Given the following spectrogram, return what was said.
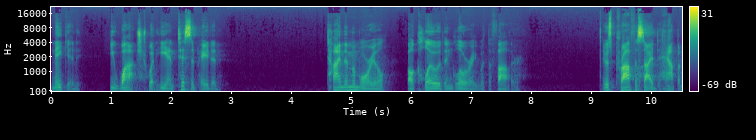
Naked, he watched what he anticipated time immemorial while clothed in glory with the Father. It was prophesied to happen,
